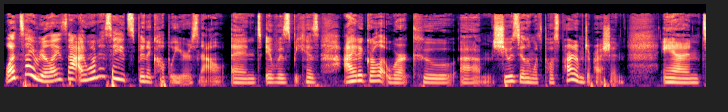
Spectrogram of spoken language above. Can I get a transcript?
once I realized that, I want to say it's been a couple years now. And it was because I had a girl at work who, um, she was dealing with postpartum depression. And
